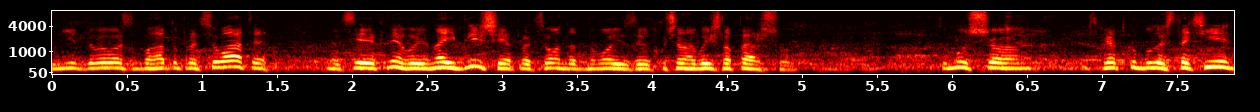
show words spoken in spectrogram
мені довелося багато працювати над цією книгою. Найбільше я працював над новою завіт, хоча вона вийшла першою. Тому що спочатку були статті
